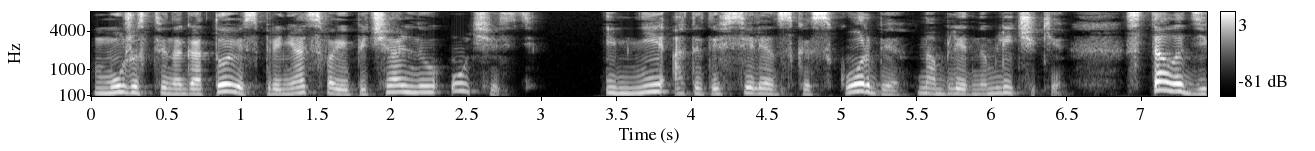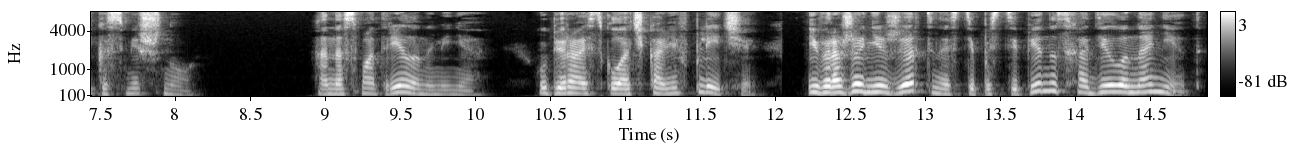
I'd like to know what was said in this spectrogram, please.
мужественно готовясь принять свою печальную участь, и мне от этой вселенской скорби на бледном личике стало дико смешно. Она смотрела на меня, упираясь кулачками в плечи, и выражение жертвенности постепенно сходило на нет.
